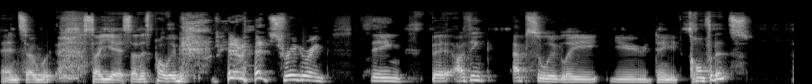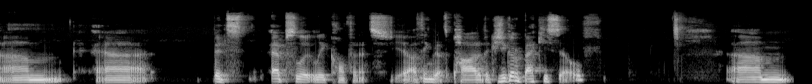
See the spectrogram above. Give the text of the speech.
and so, so yeah, so there's probably a bit of a triggering thing, but I think absolutely you need confidence. Um, uh, it's absolutely confidence. Yeah, I think that's part of it because you've got to back yourself. Um,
